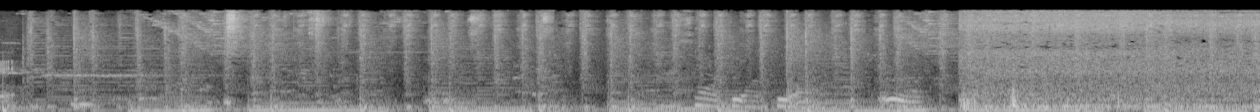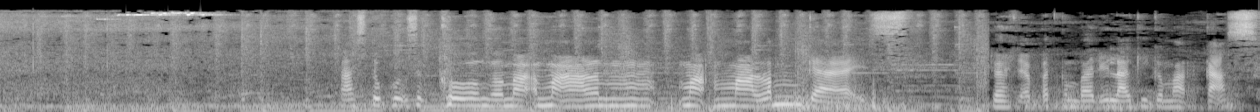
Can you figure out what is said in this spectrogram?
Eh. Ya. Uh. Pas tuku sego nggak ma malam ma malam guys. Sudah dapat kembali lagi ke markas.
